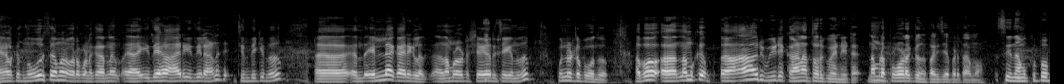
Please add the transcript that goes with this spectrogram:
ഞങ്ങൾക്ക് നൂറ് ശതമാനം ഉറപ്പാണ്. കാരണം ഇദ്ദേഹം ആ രീതിയിലാണ് ചിന്തിക്കുന്നതും എന്താ എല്ലാ കാര്യങ്ങളും നമ്മളോട് ഷെയർ ചെയ്യുന്നതും മുന്നോട്ട് പോകുന്നതും. അപ്പോൾ നമുക്ക് ആ ഒരു വീഡിയോ കാണാത്തവർക്ക് വേണ്ടിയിട്ട് നമ്മുടെ പ്രോഡക്റ്റ് ഒന്ന് പരിചയപ്പെടുത്താമോ? സി നമുക്കിപ്പോൾ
